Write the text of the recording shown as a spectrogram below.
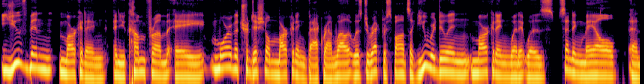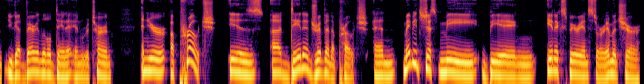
You've been marketing and you come from a more of a traditional marketing background. While it was direct response, like you were doing marketing when it was sending mail and you get very little data in return. And your approach is a data driven approach. And maybe it's just me being inexperienced or immature,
